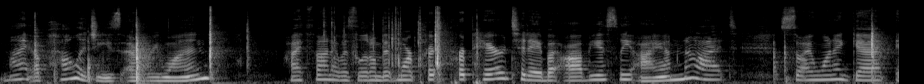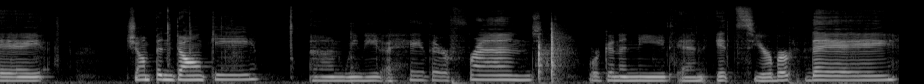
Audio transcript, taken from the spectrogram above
My apologies, everyone. I thought I was a little bit more pre prepared today, but obviously I am not. So I want to get a jumping donkey, and we need a hey there friend. We're going to need an It's Your Birthday.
